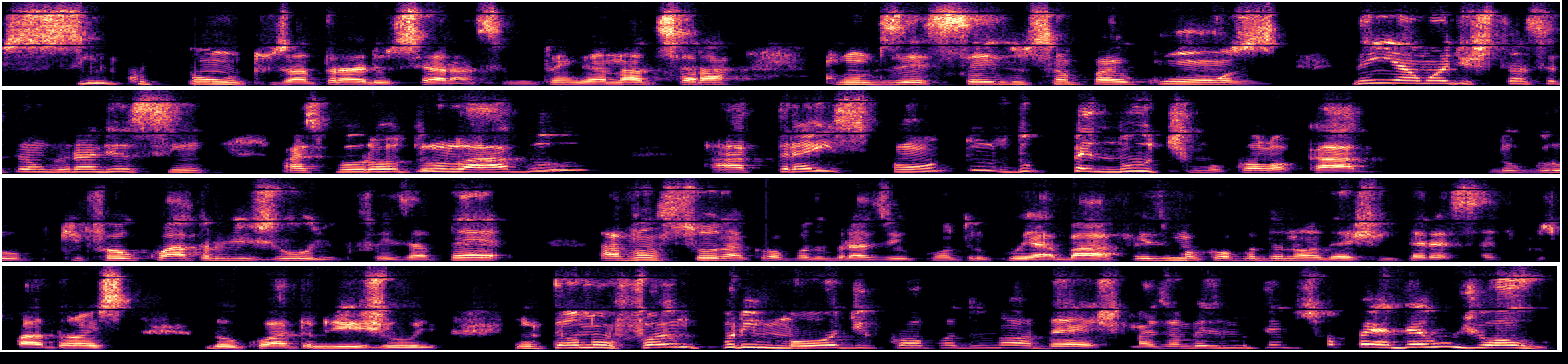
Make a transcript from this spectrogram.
cinco pontos atrás do Ceará. Se não estou enganado, será com 16, o Sampaio com 11. Nem é uma distância tão grande assim. Mas, por outro lado, há três pontos do penúltimo colocado do grupo, que foi o 4 de julho, que fez até avançou na Copa do Brasil contra o Cuiabá, fez uma Copa do Nordeste interessante para os padrões do 4 de julho. Então não foi um primor de Copa do Nordeste, mas ao mesmo tempo só perdeu um jogo. O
